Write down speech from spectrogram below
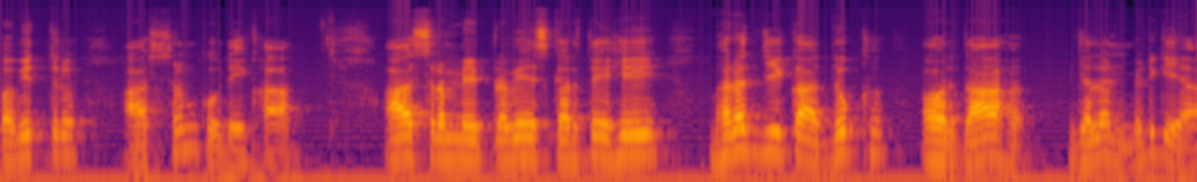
पवित्र आश्रम को देखा। आश्रम में प्रवेश करते ही भरत जी का दुख और दाह जलन मिट गया।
